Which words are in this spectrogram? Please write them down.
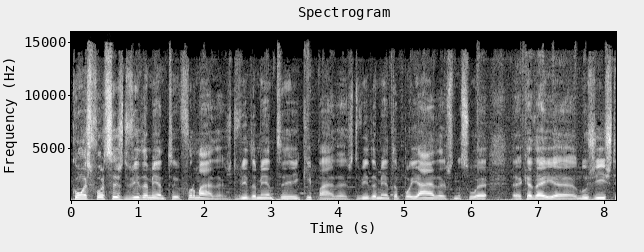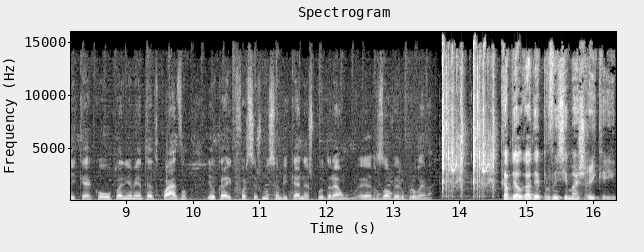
com as forças devidamente formadas, devidamente equipadas, devidamente apoiadas na sua eh, cadeia logística com o planeamento adequado, eu creio que forças moçambicanas poderão eh, resolver o problema. Cabo Delgado é a província mais rica e,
